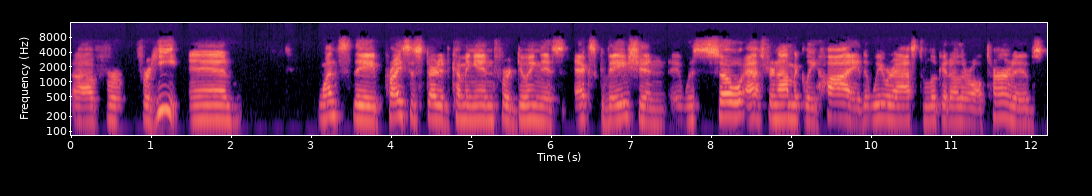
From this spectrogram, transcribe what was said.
uh, for for heat. And once the prices started coming in for doing this excavation, it was so astronomically high that we were asked to look at other alternatives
